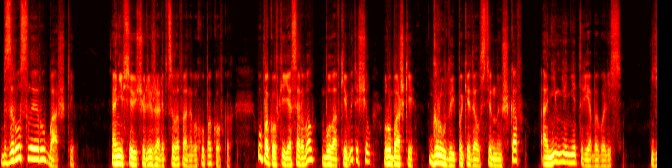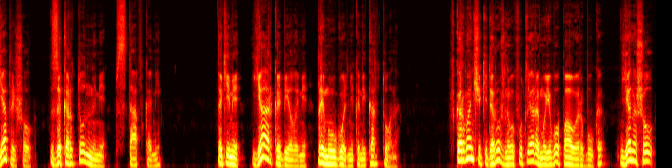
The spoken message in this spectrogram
«взрослые рубашки». Они все еще лежали в целлофановых упаковках. Упаковки я сорвал, булавки вытащил, рубашки грудой покидал в стенной шкаф, они мне не требовались я пришел за картонными вставками, такими ярко-белыми прямоугольниками картона. В карманчике дорожного футляра моего пауэрбука я нашел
